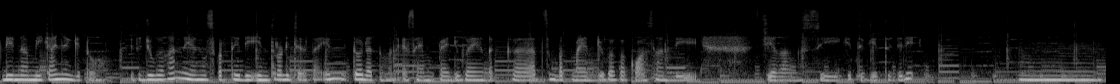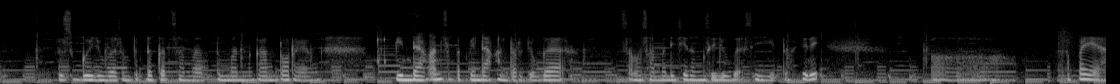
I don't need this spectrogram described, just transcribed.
dinamikanya gitu. Itu juga kan yang seperti di intro diceritain itu ada teman SMP juga yang deket sempat main juga kekuasaan di Cilangsi gitu-gitu. Jadi hmm, terus gue juga sempat deket sama teman kantor yang pindah kan sempat pindah kantor juga sama-sama di Cilengsi juga sih gitu. Jadi uh, apa ya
